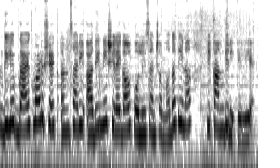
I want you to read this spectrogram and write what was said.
दिलीप गायकवाड शेख अन्सारी आदींनी शिलेगाव पोलिसांच्या मदतीनं ही कामगिरी केली आहे.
